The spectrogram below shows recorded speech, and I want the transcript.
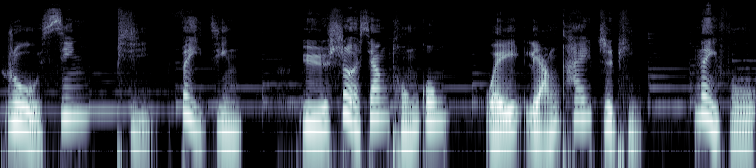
入心、脾、肺经，与麝香同功，为凉开之品。内服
